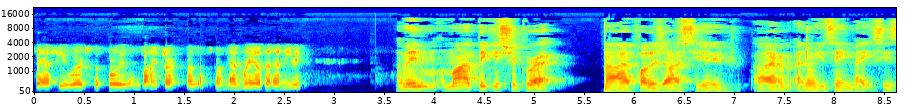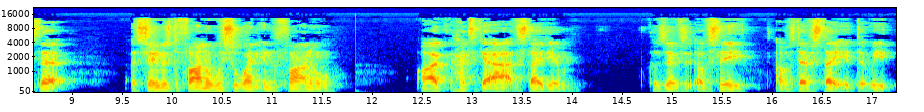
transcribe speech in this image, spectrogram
say a few words before he went out, or that's my memory of it anyway. I mean, my biggest regret, and I apologise to you um, and all your teammates, is that as soon as the final whistle went in the final, I had to get out of the stadium because obviously I was devastated that we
